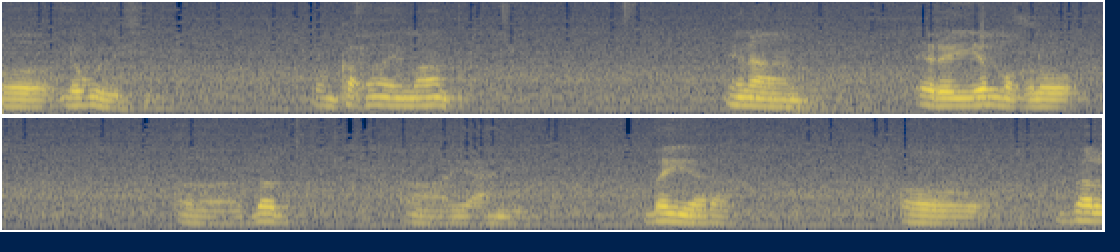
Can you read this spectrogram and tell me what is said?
oo lagu heshiyo waan ka xumay maanta inaan ereyo maqlo dad yacni danyara oo dal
